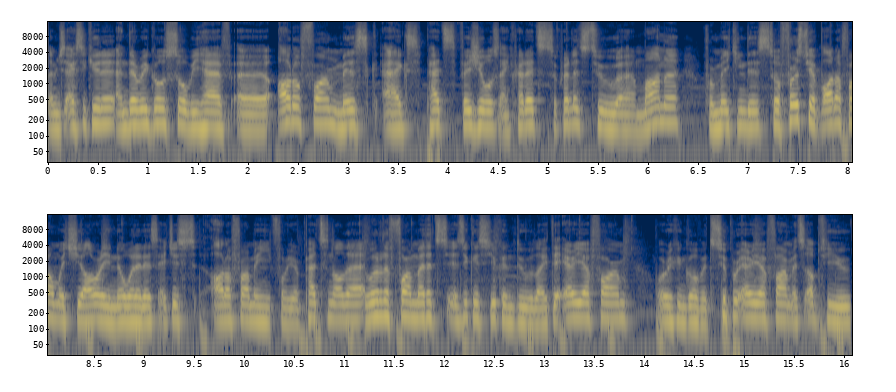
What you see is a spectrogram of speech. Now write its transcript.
let me just execute it. And there we go. So we have uh, auto farm, misc, eggs, pets, visuals, and credits. So credits to uh, Mana for making this. So first we have auto farm, which you already know what it is. It's just auto farming for your pets and all that. What are the farm methods. As you can see, you can do like the area farm or you can go with super area farm it's up to you.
